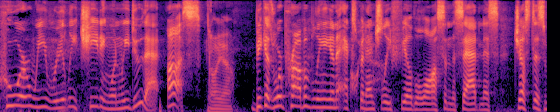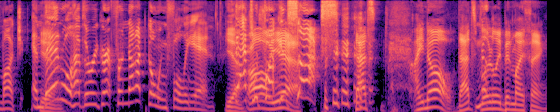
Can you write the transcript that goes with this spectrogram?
who are we really cheating when we do that? Us Oh yeah. Because we're probably going to exponentially feel the loss and the sadness just as much, and Yeah. then we'll have the regret for not going fully in. Yeah. that's what Oh, fucking yeah. sucks. That's I know. That's literally been my thing.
